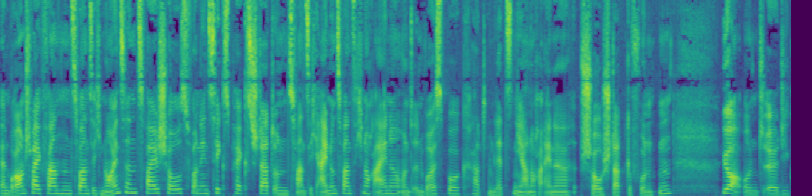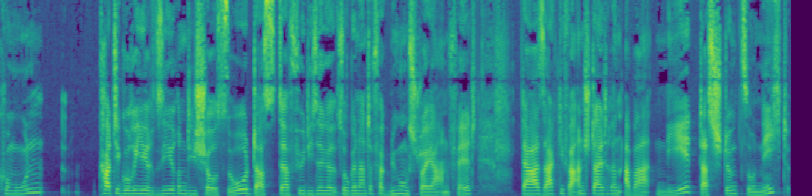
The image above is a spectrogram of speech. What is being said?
In Braunschweig fanden 2019 zwei Shows von den Sixpacks statt und 2021 noch eine und in Wolfsburg hat im letzten Jahr noch eine Show stattgefunden. Ja, und äh, die Kommunen kategorisieren die Shows so, dass dafür diese sogenannte Vergnügungssteuer anfällt. Da sagt die Veranstalterin aber, nee, das stimmt so nicht,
